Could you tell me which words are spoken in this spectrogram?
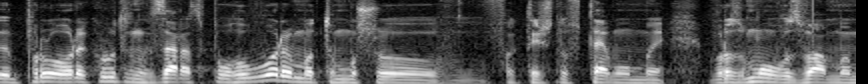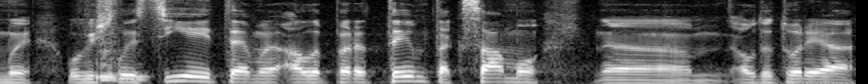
е, про рекрутинг зараз поговоримо, тому що фактично в тему ми в розмову з вами ми увійшли з цієї теми. Але перед тим так само е, аудиторія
